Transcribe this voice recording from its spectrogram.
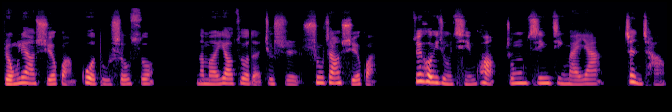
容量血管过度收缩，那么要做的就是舒张血管。最后一种情况，中心静脉压。正常，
